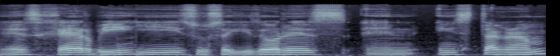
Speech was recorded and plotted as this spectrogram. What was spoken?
es Herbie y sus seguidores en Instagram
